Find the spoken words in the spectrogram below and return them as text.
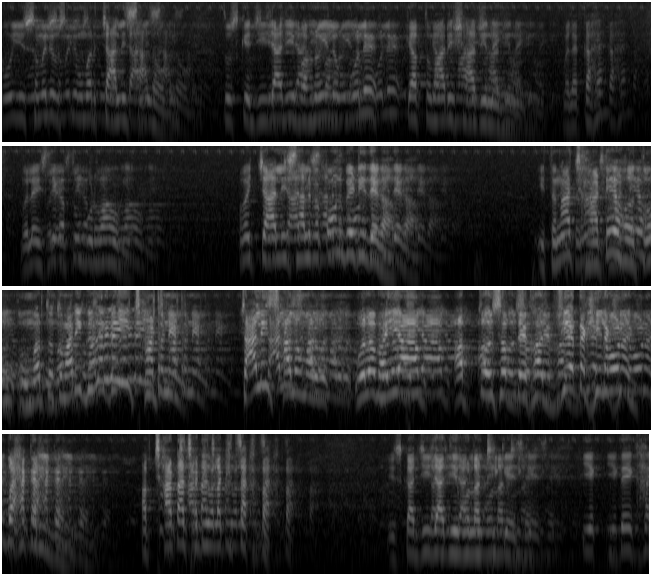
वो ये समझ लो उसकी उम्र चालीस साल हो गई तो उसके जीजा जी बहनोई लोग बोले कि अब तुम्हारी शादी नहीं होगी। बोले कहे? बोले इसलिए कि अब तुम बुढ़वा होगी भाई चालीस साल में कौन बेटी देगा? इतना छाटे हो तुम उम्र तो तुम्हारी गुजर गई छांटने चालीस साल उम्र बोला, भैया, अब अब तो सब देखा जे तक हिलवो ना वह करी गई अब छाटा छाटी वाला किस्सा खत्म। इसका जीजा जी बोला, ठीक है एक देखा,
